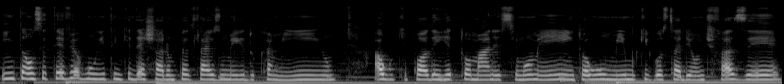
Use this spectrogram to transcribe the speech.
Então, se teve algum item que deixaram para trás no meio do caminho, algo que podem retomar nesse momento, algum mimo que gostariam de fazer.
